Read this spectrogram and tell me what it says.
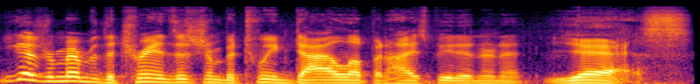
you guys remember the transition between dial up and high speed internet? Yes.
